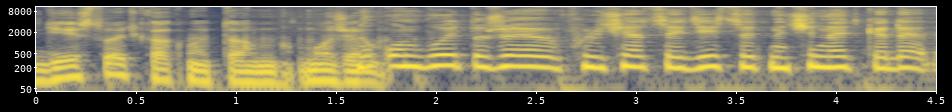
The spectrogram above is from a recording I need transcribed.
действовать, как мы там можем... Ну, он будет уже включаться и действовать, начинать, когда,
